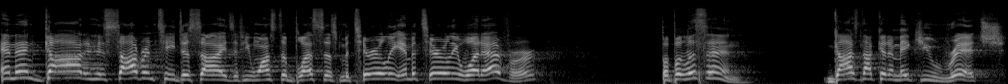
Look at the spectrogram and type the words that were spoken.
And then God, in His sovereignty, decides if He wants to bless us materially, immaterially, whatever. But but listen, God's not going to make you rich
